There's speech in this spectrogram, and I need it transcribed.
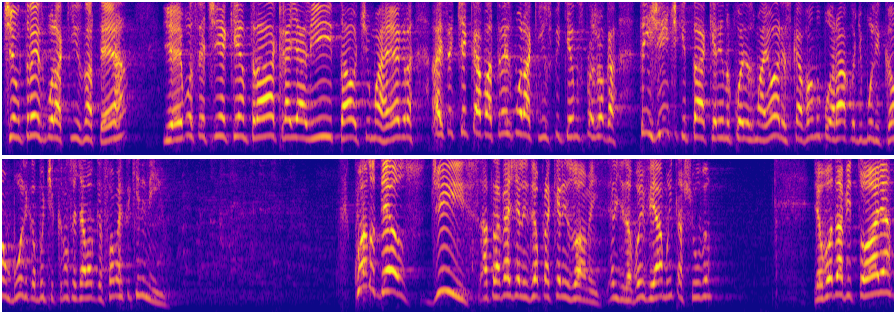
Tinham três buraquinhos na terra. E aí você tinha que entrar, cair ali e tal, tinha uma regra. Aí você tinha que cavar três buraquinhos pequenos para jogar. Tem gente que está querendo coisas maiores, cavando buraco de bulicão, bulica, buticão, seja lá o que for, mas pequenininho. Quando Deus diz, através de Eliseu para aqueles homens, ele diz: Eu vou enviar muita chuva, eu vou dar vitória.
